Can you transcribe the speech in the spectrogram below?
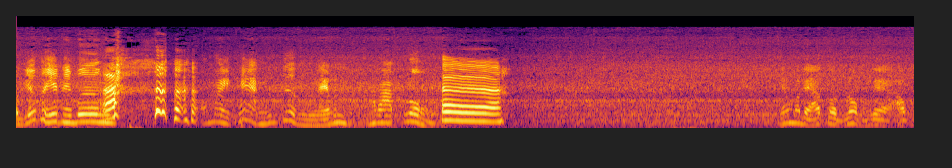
ดเดี๋ยวก็เฮ็ดให้เบิ่งเอาไม้แท่งเครื่องไงมันพับลงเออยังไม่ได้เอาต้นลงเลยเอาไป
